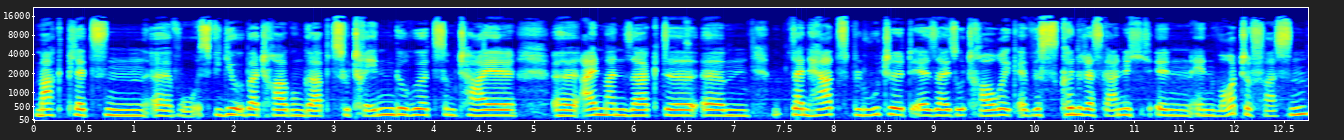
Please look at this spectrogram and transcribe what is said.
Marktplätzen, äh, wo es Videoübertragung gab, zu Tränen gerührt zum Teil. Äh, ein Mann sagte, ähm, sein Herz blutet, er sei so traurig, er wiss, könnte das gar nicht in, in Worte fassen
